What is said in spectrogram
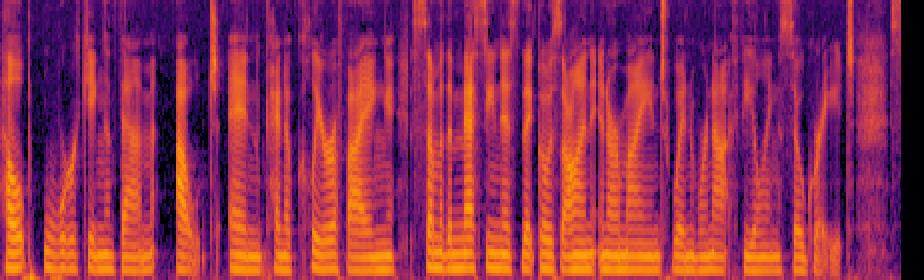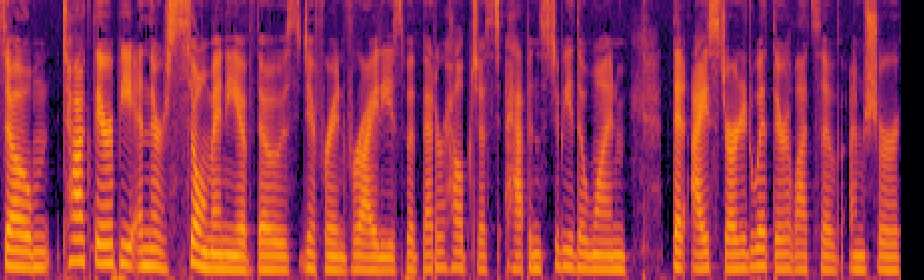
help working them out and kind of clarifying some of the messiness that goes on in our mind when we're not feeling so great. So, talk therapy, and there's so many of those different varieties, but BetterHelp just happens to be the one that I started with. There are lots of, I'm sure,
